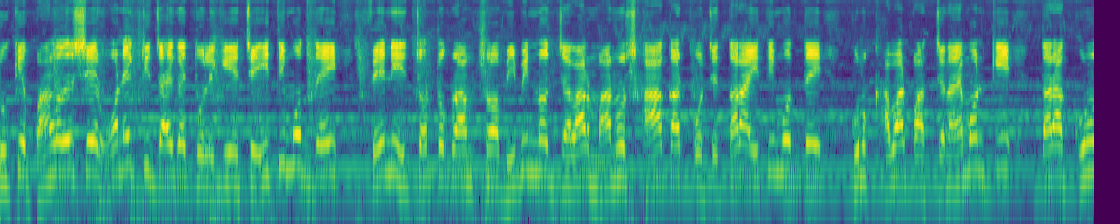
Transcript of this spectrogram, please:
ঢুকে বাংলাদেশের অনেকটি জায়গায় চলে গিয়েছে। ইতিমধ্যেই ফেনী, চট্টগ্রাম সহ বিভিন্ন জেলার মানুষ হাহাকার করছে। তারা ইতিমধ্যেই কোনো খাবার পাচ্ছে না, এমনকি তারা কোনো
